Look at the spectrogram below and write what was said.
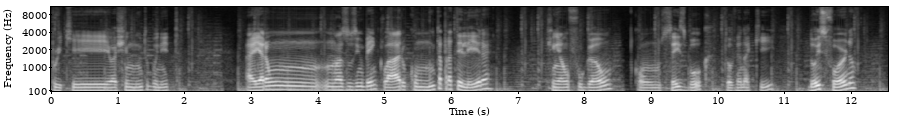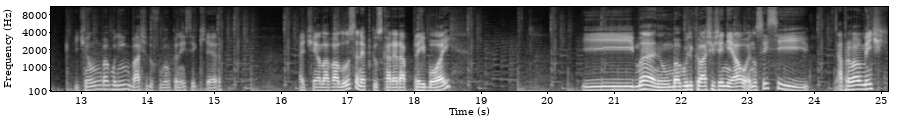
Porque eu achei muito bonita. Aí era um, um azulzinho bem claro, com muita prateleira tinha um fogão com seis bocas, tô vendo aqui, dois fornos e tinha um bagulhinho embaixo do fogão que eu nem sei o que era. Aí tinha lava-louça, né? Porque os caras eram playboy. E, mano, um bagulho que eu acho genial, eu não sei se. Ah, provavelmente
